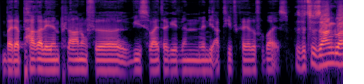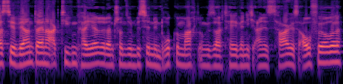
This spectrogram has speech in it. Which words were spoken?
bei der parallelen Planung für, wie es weitergeht, wenn, wenn die aktive Karriere vorbei ist. Also würdest du sagen, du hast dir während deiner aktiven Karriere dann schon so ein bisschen den Druck gemacht und gesagt, hey, wenn ich eines Tages aufhöre,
